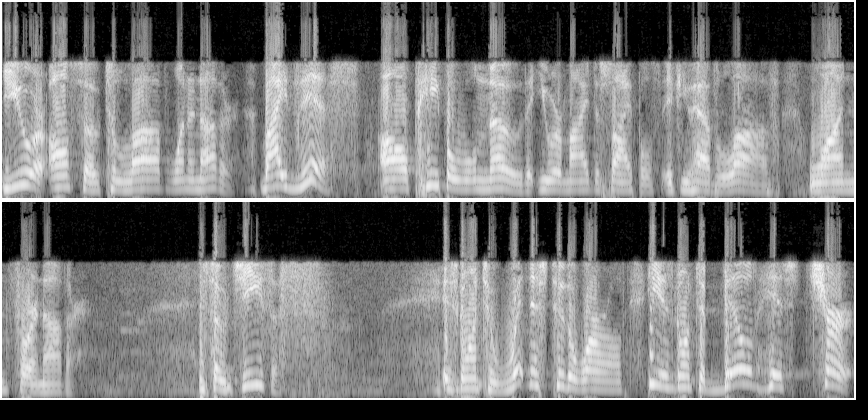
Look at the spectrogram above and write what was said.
you are also to love one another. By this, all people will know that you are my disciples if you have love one for another. And so Jesus is going to witness to the world. He is going to build His church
